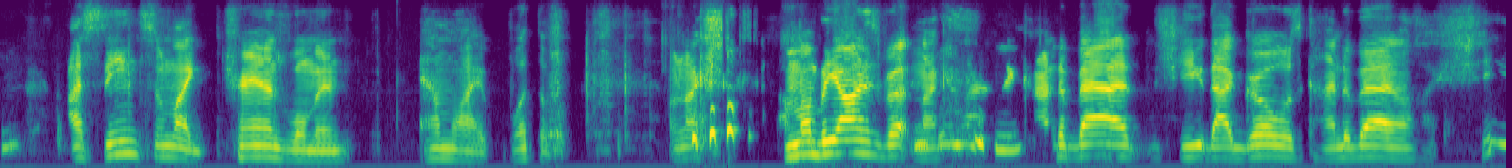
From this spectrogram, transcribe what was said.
bro. I seen some like trans woman, and I'm like, what the? F-? I'm not. I'm gonna be honest, bro. I'm not kind of bad. She, that girl was kind of bad. And I was like, she,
